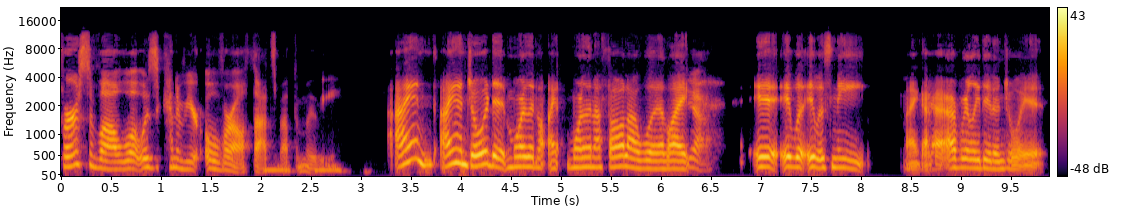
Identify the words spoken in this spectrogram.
first of all, what was kind of your overall thoughts about the movie? I I enjoyed it more than I more than I thought I would. Like, yeah. it it was it was neat. Like, I, I really did enjoy it.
